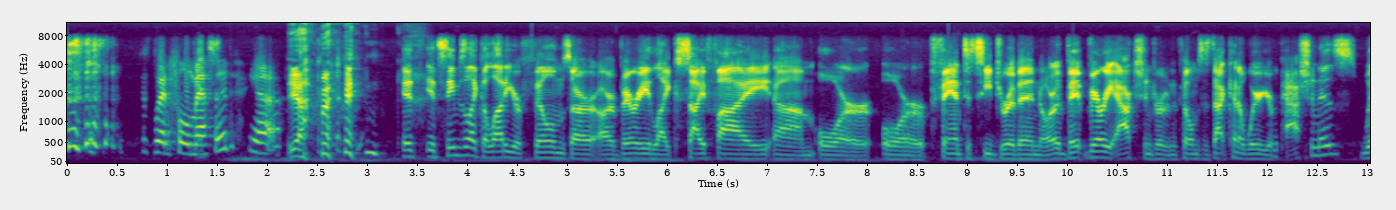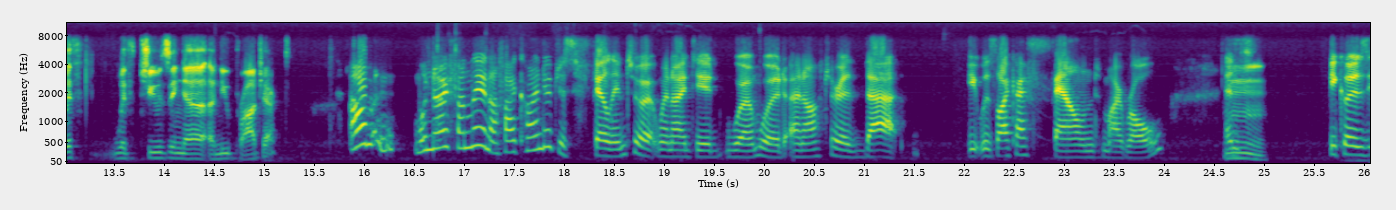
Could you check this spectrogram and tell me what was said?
just went full method. Yeah. yeah. right. It, it seems like a lot of your films are, are very like sci-fi um, or or fantasy driven or very action driven films. Is that kind of where your passion is with with choosing a, a new project? Um, well, no, funnily enough, I kind of just fell into it when I did Wyrmwood, and after that, it was like I found my role. And Mm. Because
